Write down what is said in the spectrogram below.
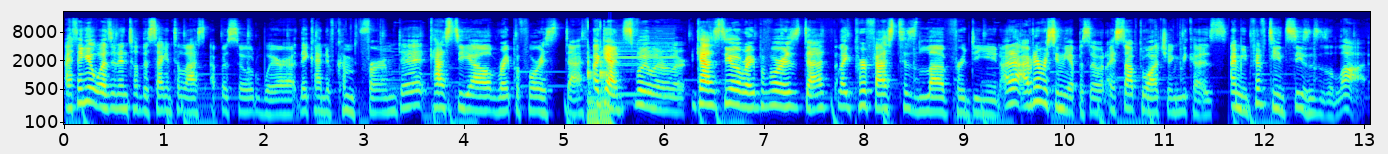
I think it wasn't until the second to last episode where they kind of confirmed it. Castiel, right before his death, again, spoiler alert, Castiel, right before his death, like professed his love for Dean. I, I've never seen the episode. I stopped watching because, I mean, 15 seasons is a lot.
